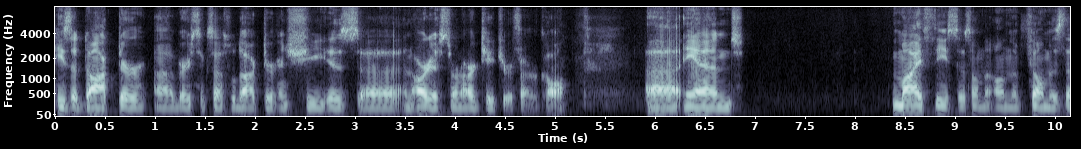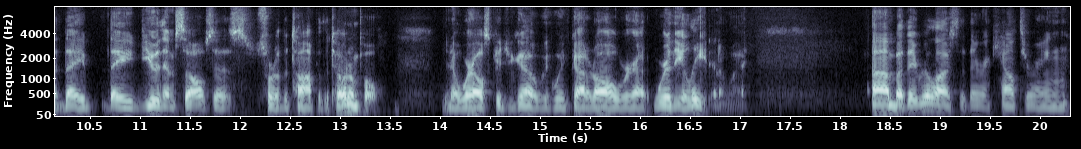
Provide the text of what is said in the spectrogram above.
he's a doctor, a very successful doctor, and she is uh, an artist or an art teacher, if I recall. Uh, and my thesis on the on the film is that they they view themselves as sort of the top of the totem pole. You know, where else could you go? We, have got it all. We're at, we're the elite in a way. Um, but they realize that they're encountering,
